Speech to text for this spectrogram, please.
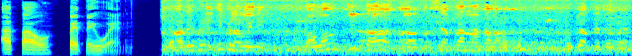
atau PTUN. Habib ini bilang ini, tolong kita uh, persiapkan langkah-langkah hukum, gugat PTUN.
